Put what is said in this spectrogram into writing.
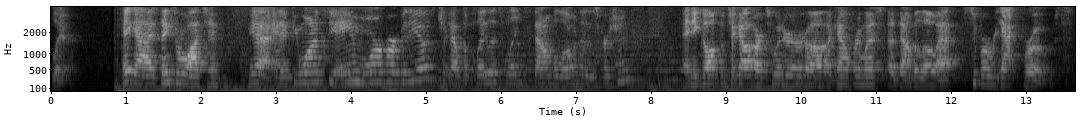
Later. Hey guys, thanks for watching. Yeah, and if you want to see any more of our videos, check out the playlist links down below in the description. And you can also check out our Twitter uh, account pretty much uh, down below at Super React Bros.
